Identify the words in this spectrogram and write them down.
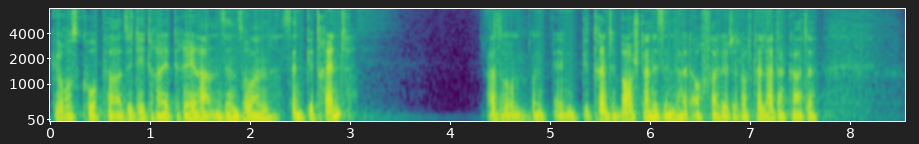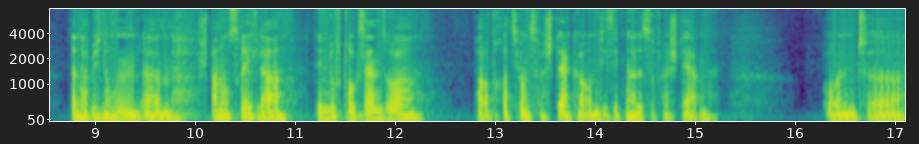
Gyroskope, also die drei Drehratensensoren, sind getrennt. Also äh, getrennte Bausteine sind halt auch verlötet auf der Leiterkarte. Dann habe ich noch einen ähm, Spannungsregler, den Luftdrucksensor, paar Operationsverstärker, um die Signale zu verstärken. Und äh, eine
